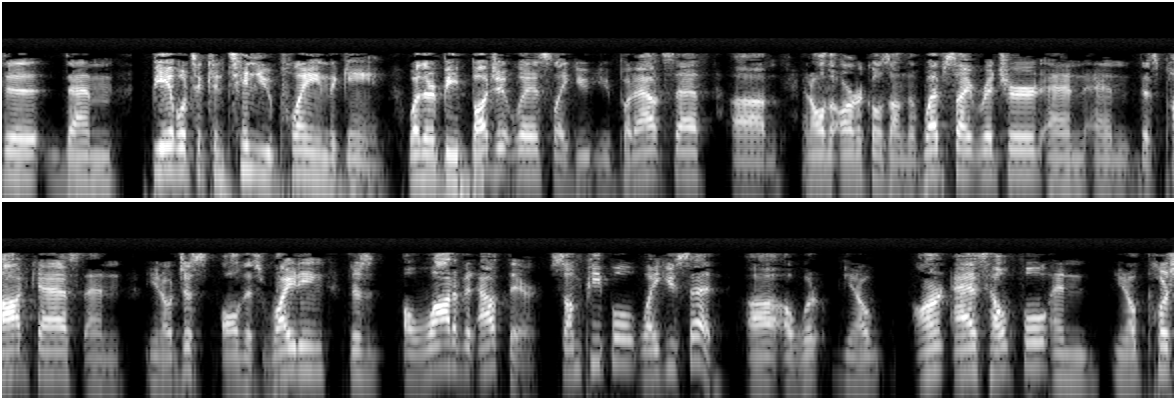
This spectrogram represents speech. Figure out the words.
the them be able to continue playing the game, whether it be budgetless, like you, you put out, Seth, um, and all the articles on the website, Richard, and, and this podcast, and, you know, just all this writing. There's a lot of it out there. Some people, like you said, uh, you know, aren't as helpful and, you know, push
